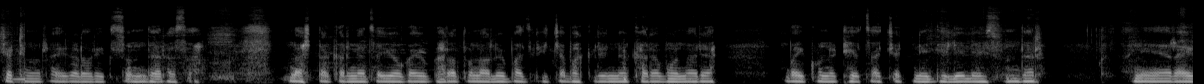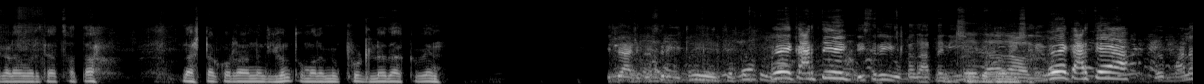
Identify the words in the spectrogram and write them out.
चटणी रायगडावर एक सुंदर असा नाश्ता करण्याचा योगायोग. घरातून आलोय बाजरीच्या भाकरीनं खराब होणाऱ्या बायकोनं ठेचा चटणी दिलेली आहे सुंदर. आणि रायगडावर त्याचा आता नाश्ता करून आनंद घेऊन तुम्हाला मी पुढलं दाखवेन. कार्तिक! तिसरी ए कार्त्या मला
